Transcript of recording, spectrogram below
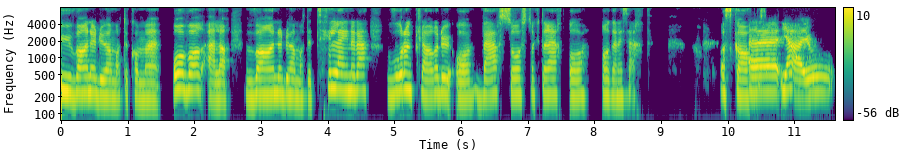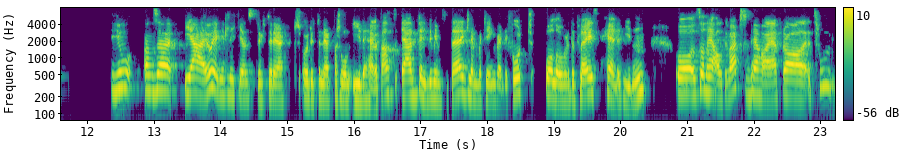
uvaner du har måttet komme over, eller vaner du har måttet tilegne deg? Hvordan klarer du å være så strukturert og organisert? Og skape uh, Jeg er jo jo, altså jeg er jo egentlig ikke en strukturert og rutinert person i det hele tatt. Jeg er veldig vimsete, glemmer ting veldig fort. All over the place, hele tiden. Og sånn har jeg alltid vært. så Det har jeg fra, jeg tror,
